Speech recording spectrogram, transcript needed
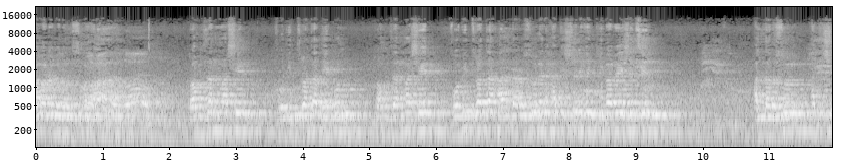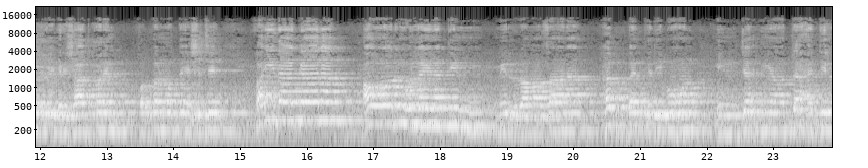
আবার বলুন সুবহানাল্লাহ। রমজান মাসের পবিত্রতা দেখুন রমজান মাসের পবিত্রতা আল্লাহ রসুলের হাদিস শরীফে কিভাবে এসেছে আল্লাহ রসুল হাদিস শরীফে ইরশাদ করেন খতবার মধ্যে এসেছে ফাইদা কানা আউয়ালু লাইলাতিন মির রমাজান হাব্বাত রিবুহুন মিন জামিয়া তাহতিল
